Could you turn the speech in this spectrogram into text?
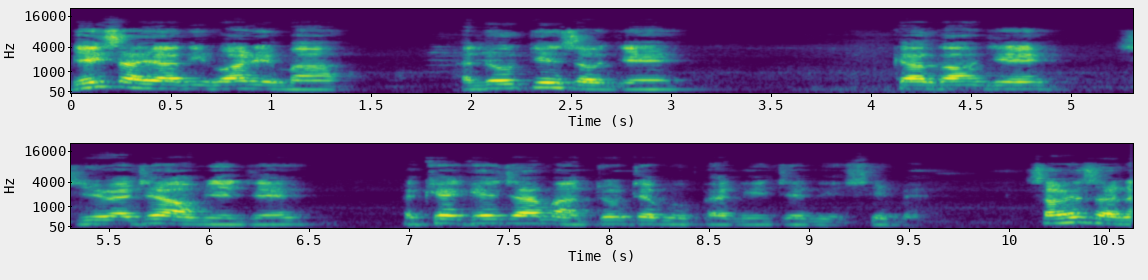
မြိတ်ဆာယာဒီဘွားတွေမှာအလိုပြည့်စုံခြင်းကံကောင်းခြင်းရည်ရွယ်ချက်အောင်မြင်ခြင်းအခက်ခဲကြမှတိုးတက်မှုဖန်တီးခြင်းတွေရှိမယ်။ဆောင်းရဆန္ဒ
